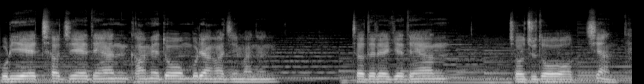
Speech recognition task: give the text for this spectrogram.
우리의 처지에 대한 감회도 무량하지만은 저들에게 대한 저주도 없지 않다.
